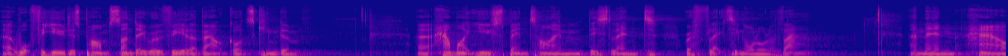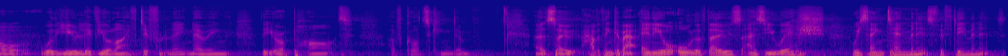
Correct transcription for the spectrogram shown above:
Uh, what for you does Palm Sunday reveal about God's kingdom? Uh, how might you spend time this Lent reflecting on all of that? And then how will you live your life differently, knowing that you're a part of God's kingdom? Uh, so have a think about any or all of those as you wish. Are we saying 10 minutes, 15 minutes?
